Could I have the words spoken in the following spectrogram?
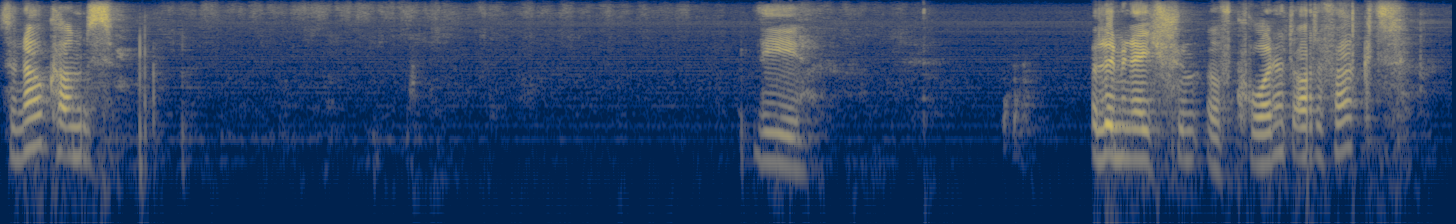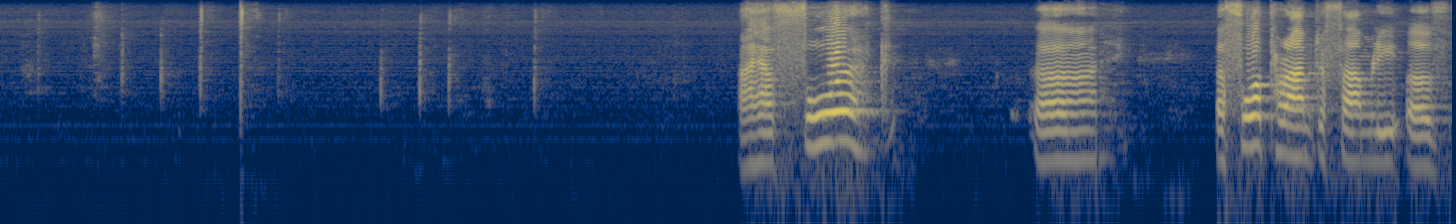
So now comes the elimination of coordinate artifacts. I have four, uh, a four parameter family of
